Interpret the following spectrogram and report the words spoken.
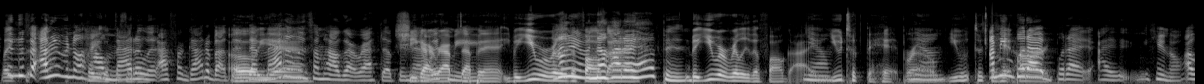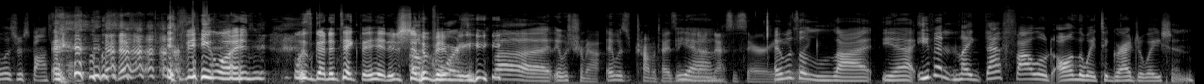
Like the, I don't even know how what's his name? Madeline. I forgot about that. Oh, that yeah. Madeline somehow got wrapped up in she got wrapped me. up in it, but you were really I really don't the even fall know guy. how that happened. But you were really the fall guy. Yeah. You took the hit, bro. Yeah. You took. The I mean, but I, but I, I, you know, I was responsible. if anyone was gonna take the hit, it should have been me. but it was trauma. It was traumatizing Yeah. and unnecessary. It was a lot, yeah. Even like that followed all the way to graduation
